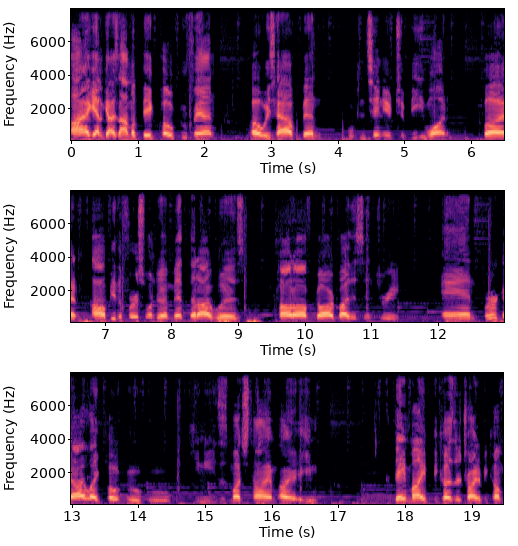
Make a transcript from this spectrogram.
I, again, guys, I'm a big Poku fan, always have been, will continue to be one. But I'll be the first one to admit that I was caught off guard by this injury. And for a guy like Poku, who he needs as much time, he they might because they're trying to become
